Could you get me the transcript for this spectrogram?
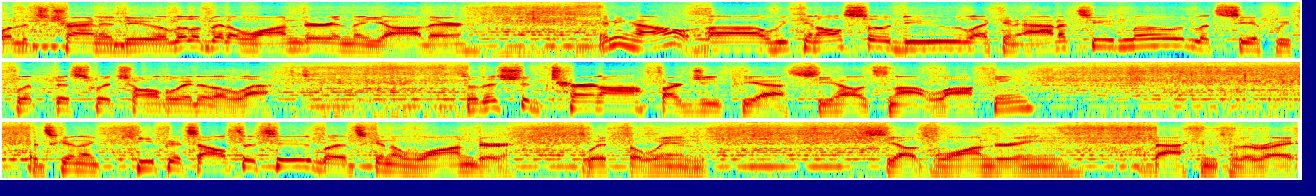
what it's trying to do. A little bit of wander in the yaw there. Anyhow, uh, we can also do like an attitude mode. Let's see if we flip this switch all the way to the left. So this should turn off our GPS. See how it's not locking? It's gonna keep its altitude, but it's gonna wander with the wind. See how it's wandering back into the right.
